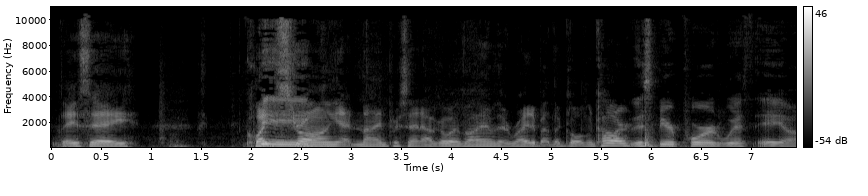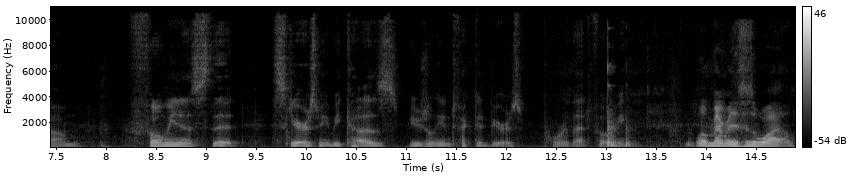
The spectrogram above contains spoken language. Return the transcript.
They say quite Big. strong at nine percent alcohol by volume. They're right about the golden color. This beer poured with a um, foaminess that scares me because usually infected beers pour that foamy. Well, remember this is a wild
